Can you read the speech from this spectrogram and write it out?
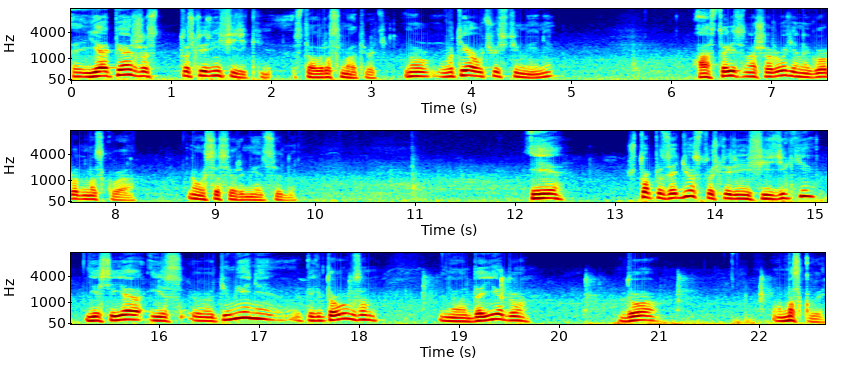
я опять же с точки зрения физики стал рассматривать. Ну, вот я учусь в Тюмени, а столица нашей Родины – город Москва. Ну, СССР имеется в виду. И что произойдет с точки зрения физики, если я из э, Тюмени каким-то образом э, доеду до Москвы?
